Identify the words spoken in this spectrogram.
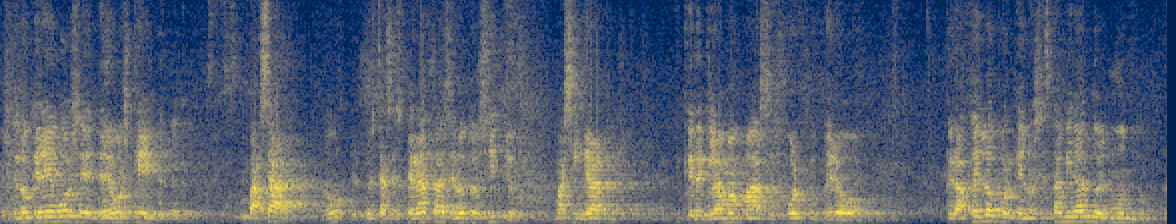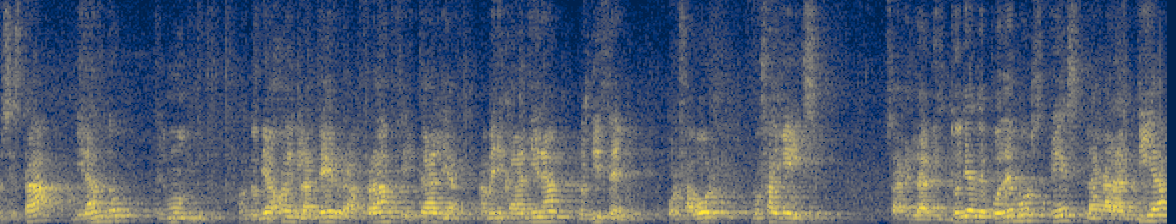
Los que no creemos, eh, tenemos que basar nuestras esperanzas en otros sitios más ingratos que reclaman más esfuerzo, pero, pero hacerlo porque nos está mirando el mundo, nos está mirando el mundo. Cuando viajo a Inglaterra, Francia, Italia, América Latina, nos dicen, por favor, no falléis. O sea, la victoria de Podemos es la garantía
